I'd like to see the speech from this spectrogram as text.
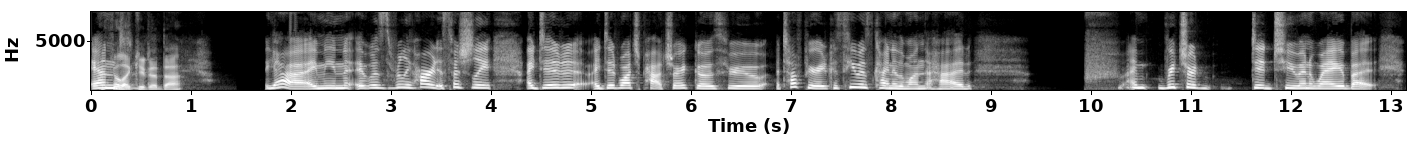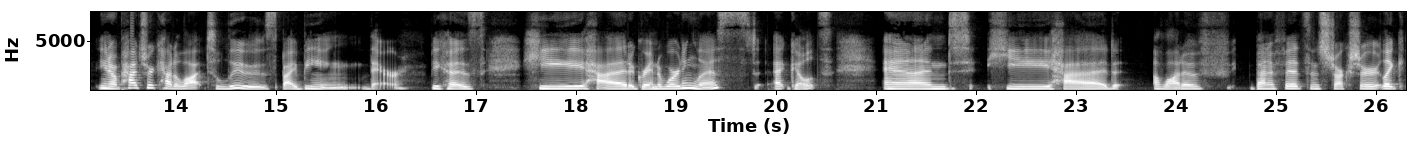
And I feel like you did that yeah i mean it was really hard especially i did i did watch patrick go through a tough period because he was kind of the one that had i'm richard did too in a way but you know patrick had a lot to lose by being there because he had a grand awarding list at gilt and he had a lot of benefits and structure like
